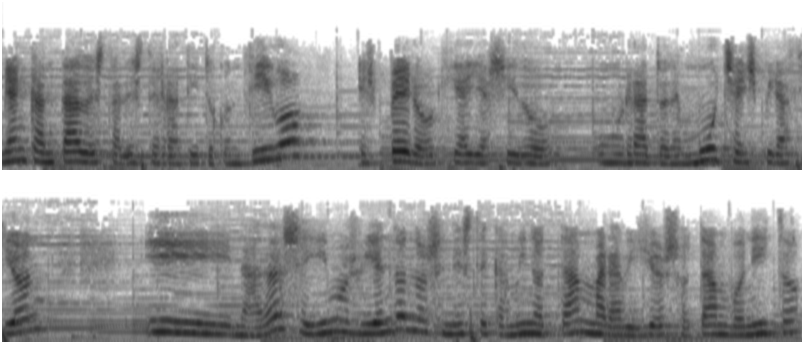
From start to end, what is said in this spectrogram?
me ha encantado estar este ratito contigo. Espero que haya sido un rato de mucha inspiración. Y nada, seguimos viéndonos en este camino tan maravilloso, tan bonito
